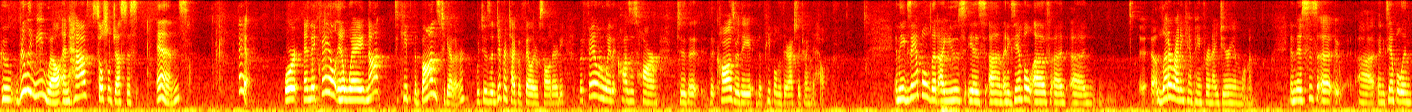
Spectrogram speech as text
who really mean well and have social justice ends fail. Or, and they fail in a way not to keep the bonds together, which is a different type of failure of solidarity, but fail in a way that causes harm to the, the cause or the, the people that they're actually trying to help. And the example that I use is um, an example of a, a, a, letter writing campaign for a Nigerian woman. And this is a, uh, an example in,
